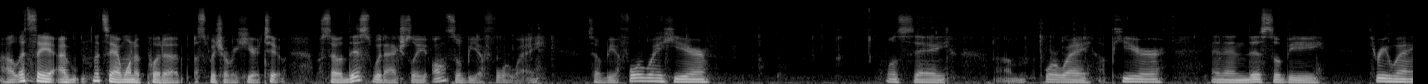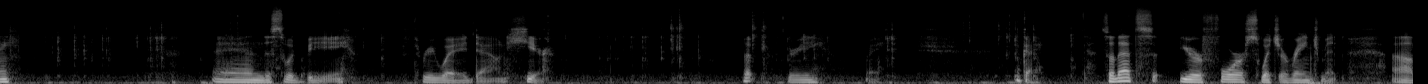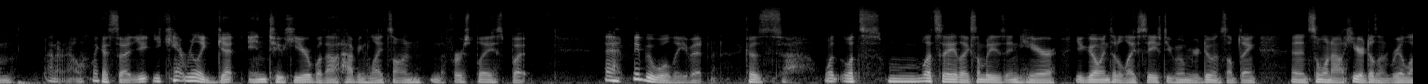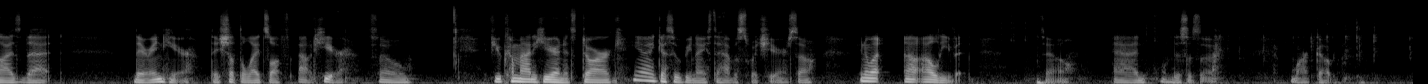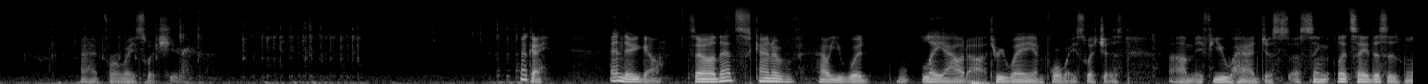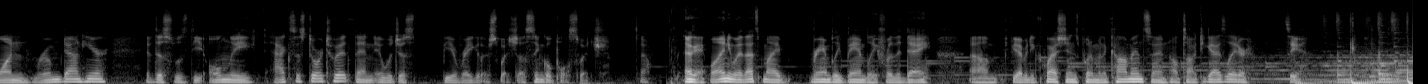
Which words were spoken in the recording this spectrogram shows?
Uh, let's say I let's say I want to put a, a, switch over here too. So this would actually also be a four-way. So it'd be a four-way here. We'll say um, four-way up here, and then this will be three-way, and this would be three-way down here. Oop, three-way. Okay, so that's your four-switch arrangement. Um, I don't know. Like I said, you, you can't really get into here without having lights on in the first place, but eh, maybe we'll leave it because uh, what, what's let's say like somebody's in here, you go into the life safety room, you're doing something, and then someone out here doesn't realize that they're in here. They shut the lights off out here. So if you come out of here and it's dark, yeah, I guess it would be nice to have a switch here. So, you know what? Uh, I'll leave it. So, add, well, this is a markup. Add four-way switch here. Okay, and there you go. So that's kind of how you would lay out uh, three-way and four-way switches. Um, if you had just a single, let's say this is one room down here. If this was the only access door to it, then it would just be a regular switch, a single pole switch. So, okay, well, anyway, that's my rambly bambly for the day. Um, if you have any questions, put them in the comments, and I'll talk to you guys later. See ya.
